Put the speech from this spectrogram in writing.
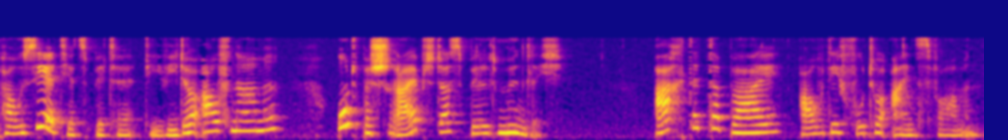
Pausiert jetzt bitte die Videoaufnahme und beschreibt das Bild mündlich. Achtet dabei auf die Foto 1 Formen.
